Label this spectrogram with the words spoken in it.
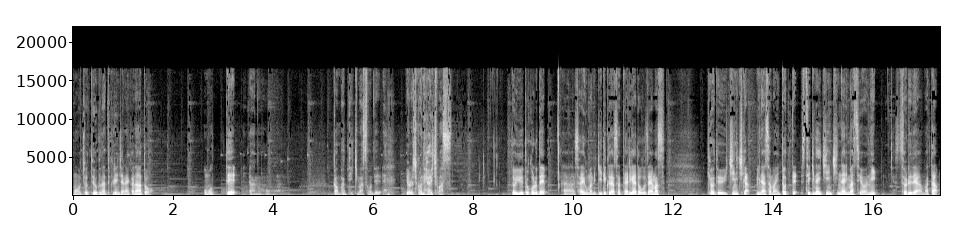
もうちょっと良くなってくれるんじゃないかなと思ってあの頑張っていきますので よろしくお願いします。というところで最後まで聞いてくださってありがとうございます。今日という一日が皆様にとって素敵な一日になりますように。それではまた。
